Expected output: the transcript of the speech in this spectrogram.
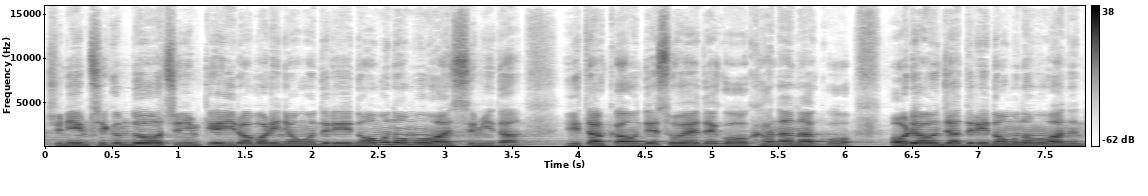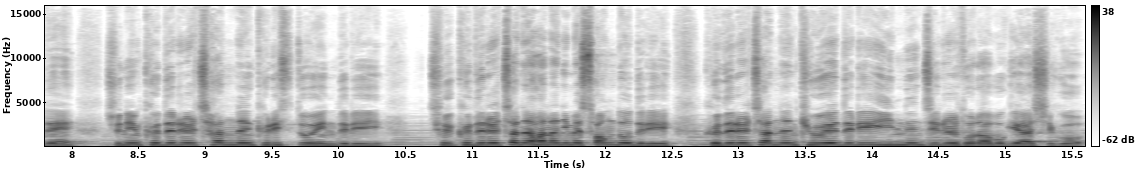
주님 지금도 주님께 잃어 잃어버린 영혼들이 너무너무 많습니다. 이 땅 가운데 소외되고 가난하고 어려운 자들이 너무너무 많은데 주님 그들을 찾는 그리스도인들이 그- 그들을 찾는 하나님의 성도들이 그들을 찾는 교회들이 있는지를 돌아보게 하시고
